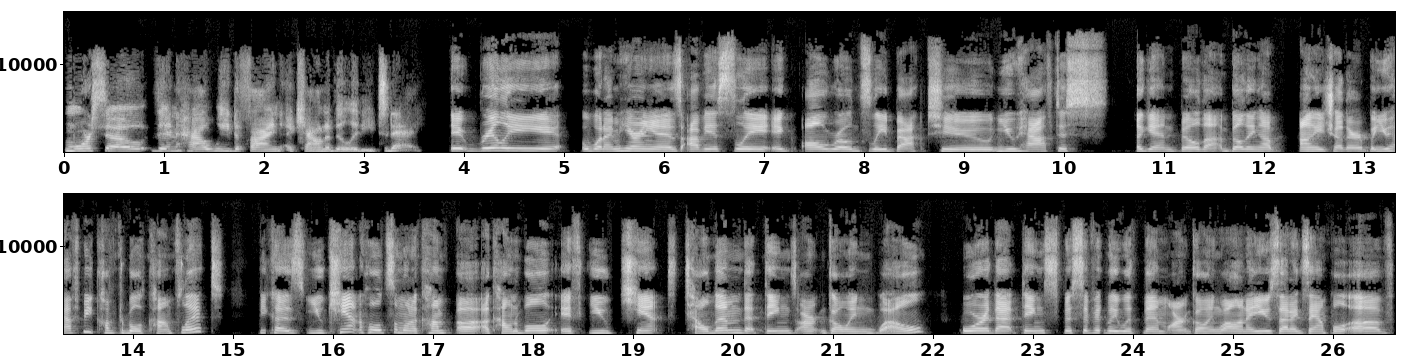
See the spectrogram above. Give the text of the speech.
more so than how we define accountability today. It really what i'm hearing is obviously it, all roads lead back to you have to again build on building up on each other but you have to be comfortable with conflict because you can't hold someone uh, accountable if you can't tell them that things aren't going well or that things specifically with them aren't going well. And i use that example of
